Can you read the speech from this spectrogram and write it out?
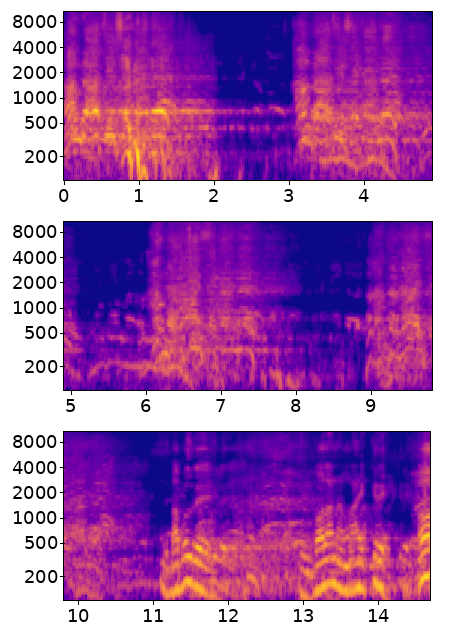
আমরা আছি সেখানে। আমরা আছি সেখানে। আমরা আছি সেখানে। বাবুল রে গলা না মাইক রে। ও,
